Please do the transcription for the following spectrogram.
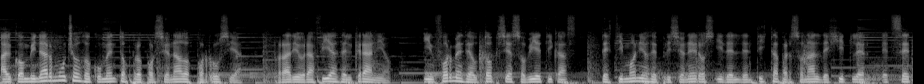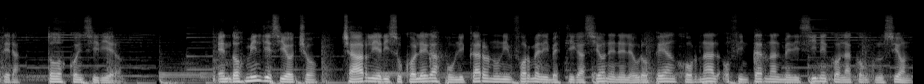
Al combinar muchos documentos proporcionados por Rusia, radiografías del cráneo, informes de autopsias soviéticas, testimonios de prisioneros y del dentista personal de Hitler, etc., todos coincidieron. En 2018, Charlier y sus colegas publicaron un informe de investigación en el European Journal of Internal Medicine con la conclusión,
